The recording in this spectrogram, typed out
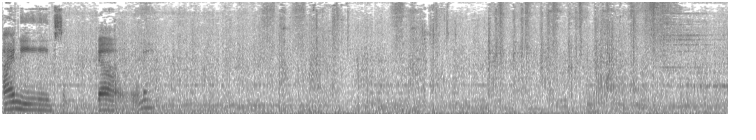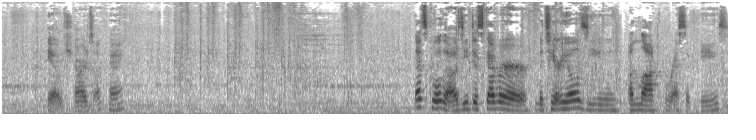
I need some stone. Yo, shards, okay. That's cool though. As you discover materials, you unlock recipes.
